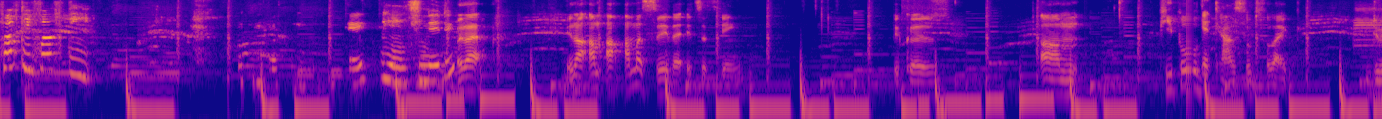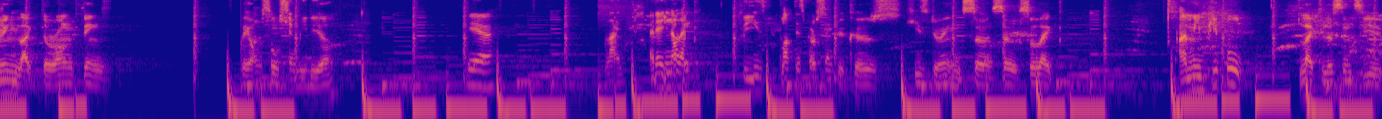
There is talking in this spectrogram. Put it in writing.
50 50. Okay. Yes. Chinedu? But I, you know, I'm I'm gonna say that it's a thing because um people get cancelled for like doing like the wrong things. They on social media. Yeah. like and then you know like please block this person because he's doing so and so. So like i mean people like listen to you.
